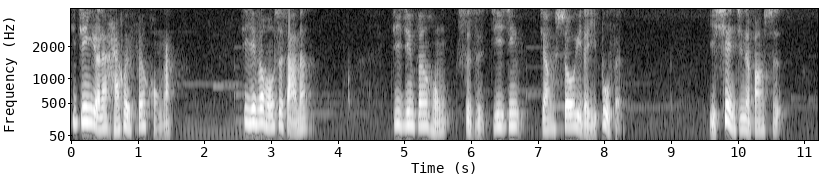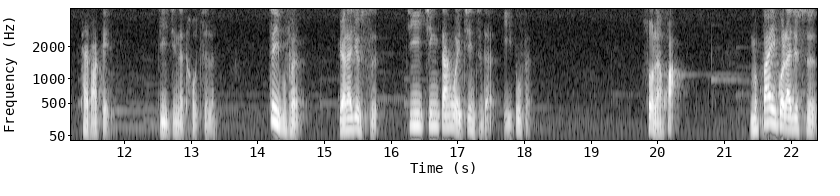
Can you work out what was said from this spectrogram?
基金原来还会分红啊？基金分红是啥呢？基金分红是指基金将收益的一部分，以现金的方式派发给基金的投资人。这一部分原来就是基金单位净值的一部分。说人话，我们翻译过来就是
